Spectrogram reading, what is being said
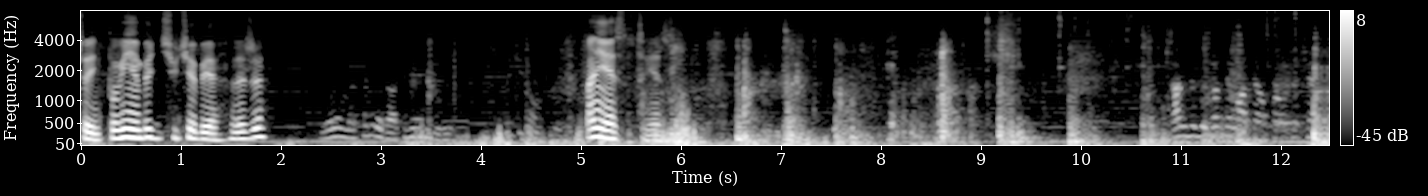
Czyli powinien być u ciebie. Leży? No, metr nie da, ty. To ci tam. A nie, jest tutaj, jest. Tak, żeby za te łatę łapało, to trzeba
